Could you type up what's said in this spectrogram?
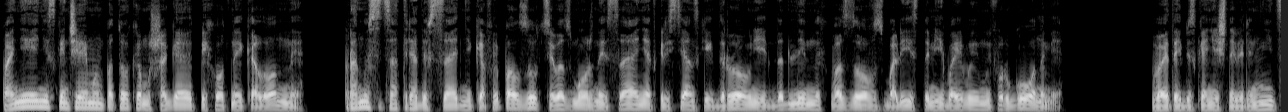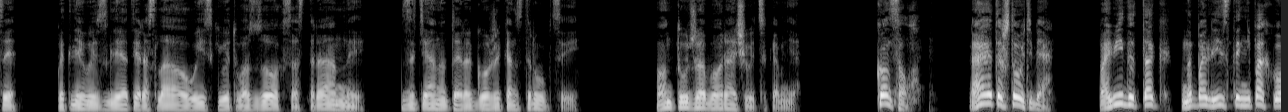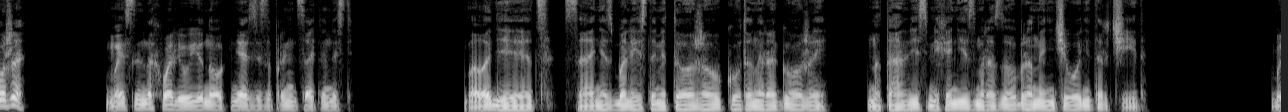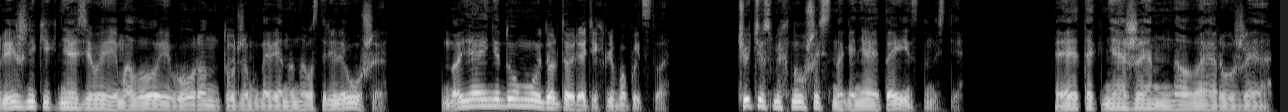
По ней нескончаемым потоком шагают пехотные колонны, Проносятся отряды всадников и ползут всевозможные сани от крестьянских дровней до длинных вазов с баллистами и боевыми фургонами. В этой бесконечной веренице пытливый взгляд Ярослава выискивает вазок со странной, затянутой рогожей конструкцией. Он тут же оборачивается ко мне. «Консул, а это что у тебя? По виду так на баллисты не похоже». Мысленно хвалю юного князя за проницательность. «Молодец. Саня с баллистами тоже укутаны рогожей, но там весь механизм разобран и ничего не торчит». Ближники князевы и Малой, и Ворон тут же мгновенно навострили уши. Но я и не думаю удовлетворять их любопытство. Чуть усмехнувшись, нагоняя таинственности. «Это, княже, новое оружие.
